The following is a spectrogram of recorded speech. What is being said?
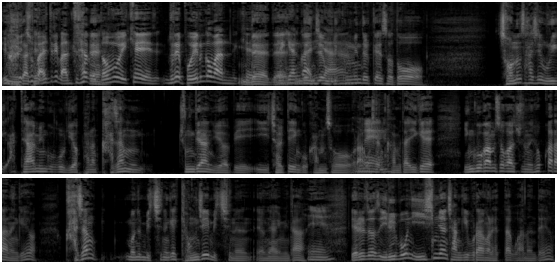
이거 좀 말들이 많더라고요. 네. 너무 이렇게 눈에 보이는 것만 이렇게 얘기한 거 근데 이제 아니냐. 우리 국민들께서도 저는 사실 우리 대한민국을 위협하는 가장 중대한 위협이 이 절대 인구 감소라고 네. 생각합니다. 이게 인구 감소가 주는 효과라는 게요. 가장 먼저 미치는 게 경제에 미치는 영향입니다. 예. 예를 들어서 일본이 20년 장기 불황을 했다고 하는데요.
